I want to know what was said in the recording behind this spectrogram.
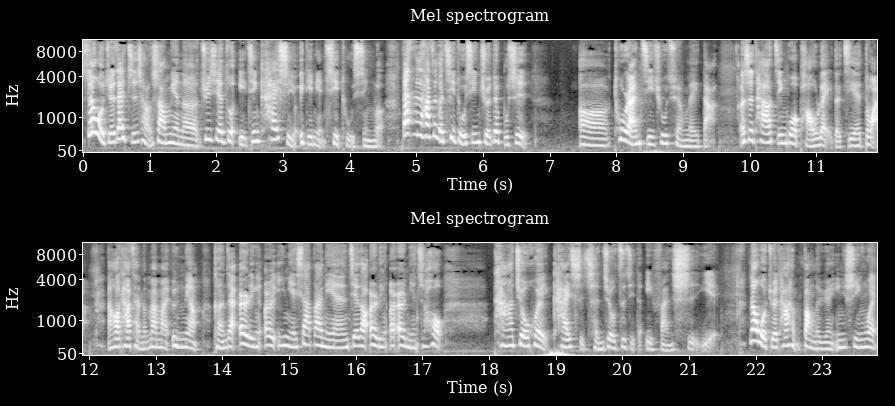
所以我觉得在职场上面呢，巨蟹座已经开始有一点点企图心了，但是他这个企图心绝对不是呃突然击出全雷打。而是他要经过跑垒的阶段，然后他才能慢慢酝酿。可能在二零二一年下半年接到二零二二年之后，他就会开始成就自己的一番事业。那我觉得他很棒的原因，是因为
